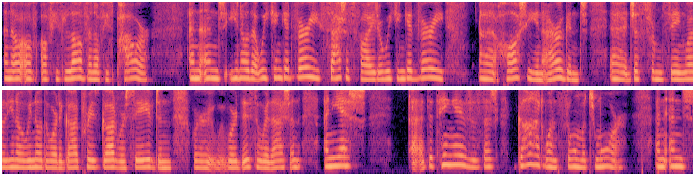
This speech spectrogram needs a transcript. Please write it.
and of of His love and of His power, and and you know that we can get very satisfied or we can get very uh, haughty and arrogant uh, just from saying, well, you know, we know the word of God, praise God, we're saved and we're we're this and we're that, and and yet uh, the thing is, is that God wants so much more, and and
